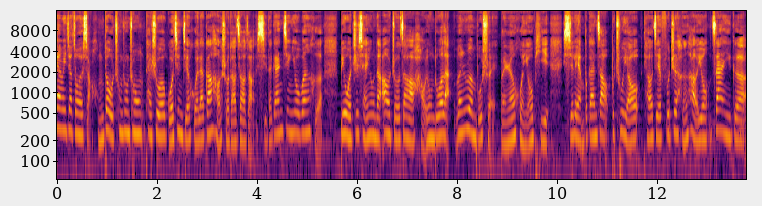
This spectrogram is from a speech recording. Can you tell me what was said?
下一位叫做小红豆冲冲冲，他说国庆节回来刚好收到皂皂，洗得干净又温和，比我之前用的澳洲皂好用多了，温润补水，本人混油皮，洗脸不干燥不出油，调节肤质很好用，赞一个！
